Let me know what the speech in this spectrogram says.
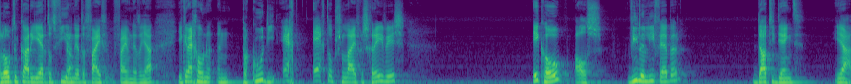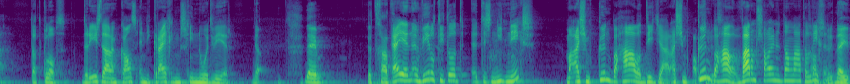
loopt een carrière tot 34, vijf- 35 jaar. Je krijgt gewoon een, een parcours die echt, echt op zijn lijf geschreven is. Ik hoop als wielerliefhebber dat hij denkt, ja, dat klopt. Er is daar een kans en die krijg ik misschien nooit weer. Nee, het gaat... Ja, en een wereldtitel, het, het is niet niks. Maar als je hem kunt behalen dit jaar, als je hem Absoluut. kunt behalen, waarom zou je het dan laten liggen? Absoluut. Nee,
